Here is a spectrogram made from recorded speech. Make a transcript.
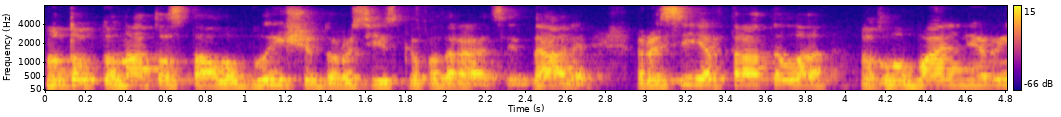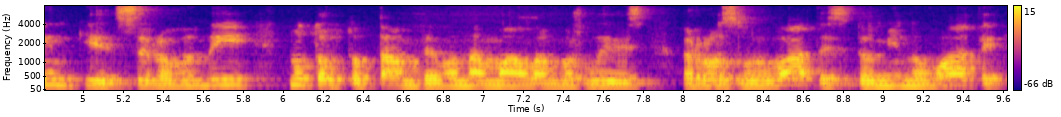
Ну тобто НАТО стало ближче до Російської Федерації. Далі Росія втратила глобальні ринки сировини. Ну тобто, там, де вона мала можливість розвиватись, домінувати,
